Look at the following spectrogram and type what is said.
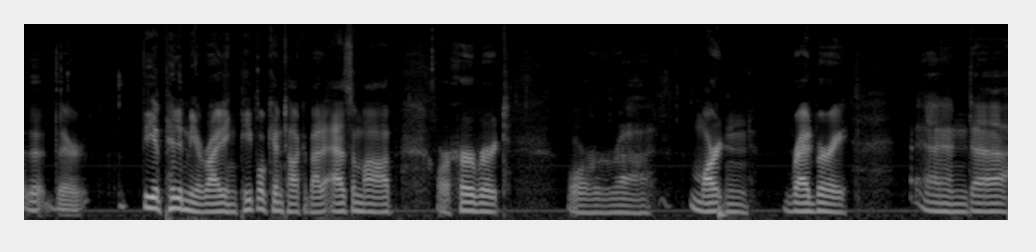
they're the epitome of writing. People can talk about Asimov or Herbert or uh, Martin, Bradbury, and uh,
